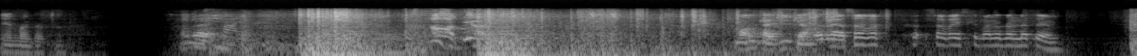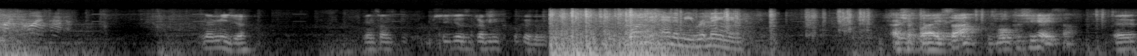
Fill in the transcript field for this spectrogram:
Nie ma go tu. Monka, giga. Dobra, Sowa, Sowa jest chyba nadal na tym. Na midzie. Więc on przyjdzie z drabinką kupiego. One enemy remaining. Kasia po Ace'a? Tu się Ace'a. E,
